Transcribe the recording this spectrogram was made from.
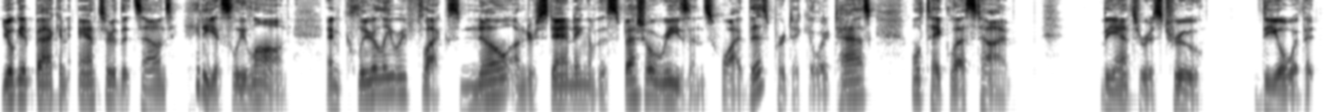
You'll get back an answer that sounds hideously long and clearly reflects no understanding of the special reasons why this particular task will take less time. The answer is true. Deal with it.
